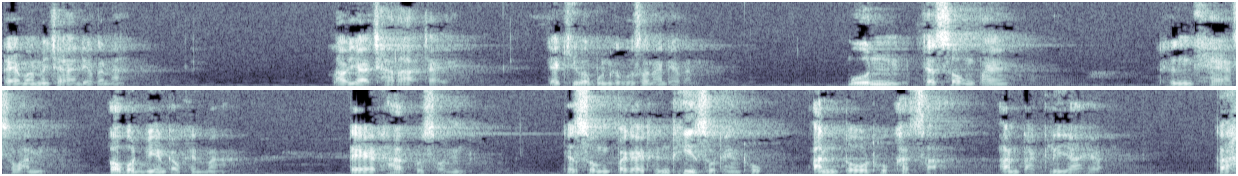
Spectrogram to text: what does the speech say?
แต่มันไม่ใช่อันเดียวกันนะ เราอย่าชาราใจ อย่าคิดว่าบุญกับกุศลอันเดียวกัน บุญจะส่งไป ถึงแค่สวรรค์ ก็บนเวียนกลับขึ้นมา แต่ถ้ากุศล จะส่งไปไกลถึงที่สุดแห่งทุกอันโตทุกขสะอันตักิริยายะกระท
